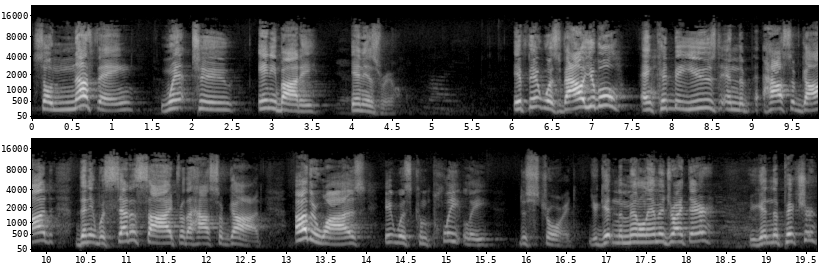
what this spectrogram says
So nothing went to anybody in Israel. If it was valuable and could be used in the house of God, then it was set aside for the house of God. Otherwise, it was completely destroyed. You're getting the mental image right there? You're getting the picture?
